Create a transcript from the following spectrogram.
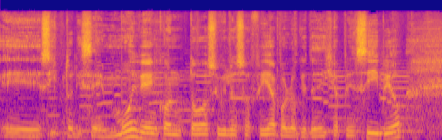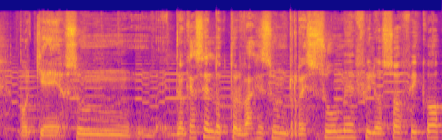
eh, sintonicé muy bien con toda su filosofía, por lo que te dije al principio, porque es un. Lo que hace el Dr. Bach es un resumen filosófico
